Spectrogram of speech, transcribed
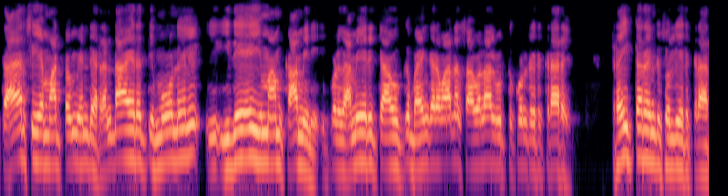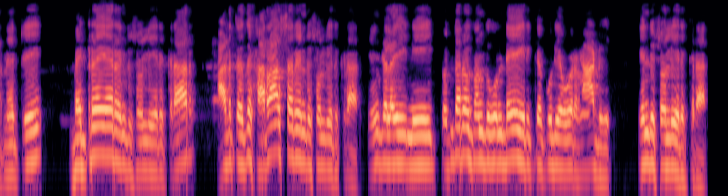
தயார் செய்ய மாட்டோம் என்று ரெண்டாயிரத்தி மூணில் இ- இதே இமாம் காமினி இப்பொழுது அமெரிக்காவுக்கு பயங்கரமான சவாலால் விட்டு கொண்டு இருக்கிறாரே. ட்ரைட்டர் என்று சொல்லியிருக்கிறார் நேற்று. பெட்ரேயர் என்று சொல்லியிருக்கிறார். அடுத்தது ஹராசர் என்று சொல்லியிருக்கிறார். எங்களை நீ தொந்தரவு தந்து கொண்டே இருக்கக்கூடிய ஒரு நாடு என்று சொல்லியிருக்கிறார்.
